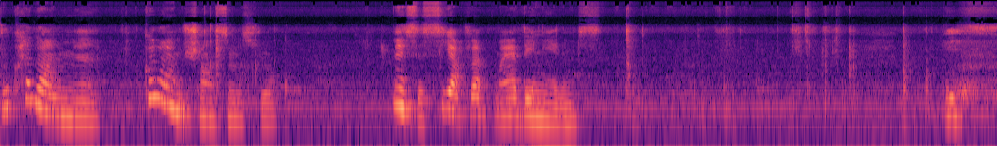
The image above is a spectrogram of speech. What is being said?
Bu kadar mı? Bu kadar mı şansımız yok? Neyse siyahla yapmaya deneyelim. Of.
